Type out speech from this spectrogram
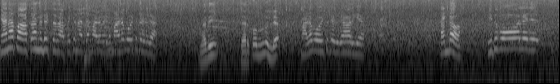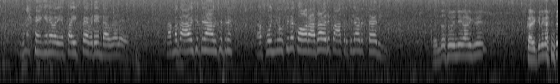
ഞാൻ ആ പാത്രം അങ്ങോട്ട് ഇട്ടത്. അപ്പക്ക് നല്ല മഴ പെയ്തു. മഴ പോയിട്ട് കഴുകുക മതി. തിരക്കൊന്നുമില്ല. മഴ പോയിട്ട് കഴുകാറിയ. അറിയാം കണ്ടോ? ഇതുപോലൊരു എങ്ങനെ പറയാ പൈപ്പ് എവിടെ ഉണ്ടാവുക അല്ലേ? നമുക്ക് ആവശ്യത്തിന് ആവശ്യത്തിന് പൊന്നൂസിന് പൊന്നൂസിന്റെ കോറ അതാ ഒരു പാത്രത്തിൽ അവിടെ ഇട്ടാ മതി. എന്താ സൂര്യ കാണിക്കുന്നത് കഴിക്കൽ കഴിഞ്ഞ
